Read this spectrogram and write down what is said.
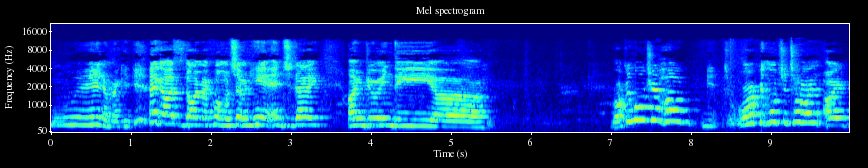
Wait, I'm making. Hey guys, it's IRONMACK117 here, and today I'm doing the uh, rocket launcher hub, rocket launcher turret. I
